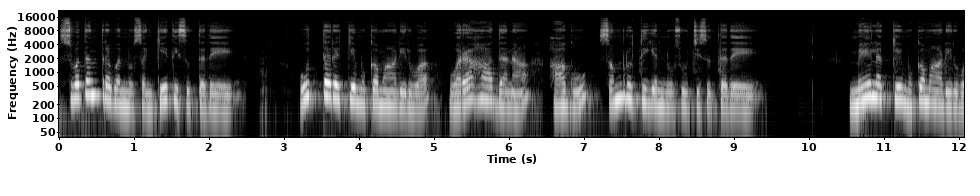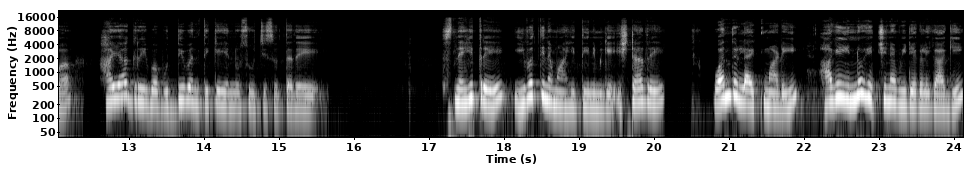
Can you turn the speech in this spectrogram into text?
ಸ್ವತಂತ್ರವನ್ನು ಸಂಕೇತಿಸುತ್ತದೆ. ಉತ್ತರಕ್ಕೆ ಮುಖ ಮಾಡಿರುವ ವರಹಾದನ ಹಾಗೂ ಸಮೃದ್ಧಿಯನ್ನು ಸೂಚಿಸುತ್ತದೆ. ಮೇಲಕ್ಕೆ ಮುಖ ಮಾಡಿರುವ ಹಯಗ್ರೀವ ಬುದ್ಧಿವಂತಿಕೆಯನ್ನು ಸೂಚಿಸುತ್ತದೆ. ಸ್ನೇಹಿತರೆ, ಇವತ್ತಿನ ಮಾಹಿತಿ ನಿಮಗೆ ಇಷ್ಟ ಆದರೆ ಒಂದು ಲೈಕ್ ಮಾಡಿ, ಹಾಗೆ ಇನ್ನೂ ಹೆಚ್ಚಿನ ವಿಡಿಯೋಗಳಿಗಾಗಿ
